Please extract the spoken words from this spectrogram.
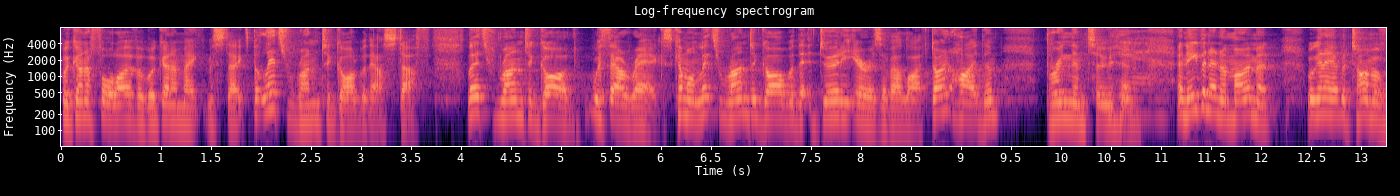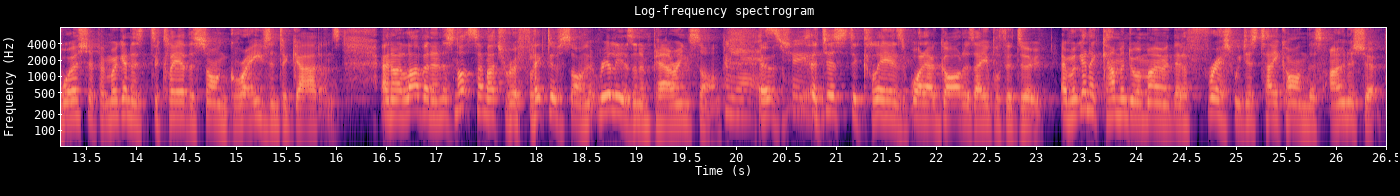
we're going to fall over, we're going to make mistakes, but let's run to God with our stuff. Let's run to God with our rags. Come on, let's run to God with the dirty areas of our life. Don't hide them, bring them to Him. Yeah. And even in a moment, we're going to have a time of worship and we're going to declare the song Graves into Gardens. And I love it. And it's not so much a reflective song, it really is an empowering song. Yeah, It it's was- true. It just declares what our God is able to do. And we're going to come into a moment that afresh we just take on this ownership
